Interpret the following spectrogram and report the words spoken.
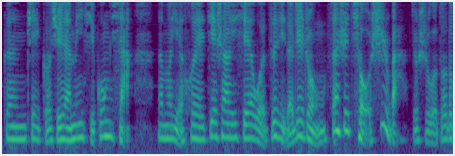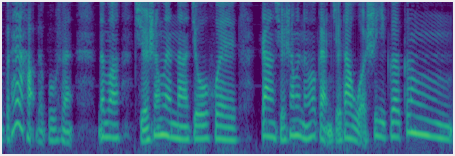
跟这个学员们一起共享。那么也会介绍一些我自己的这种算是糗事吧，就是我做的不太好的部分。那么学生们呢，就会让学生们能够感觉到我是一个更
